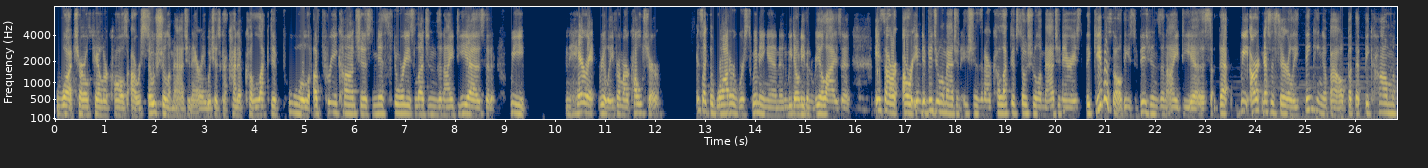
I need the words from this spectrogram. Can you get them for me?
what Charles Taylor calls our social imaginary, which is a kind of collective pool of pre conscious myths, stories, legends, and ideas that we inherit really from our culture it's like the water we're swimming in and we don't even realize it it's our our individual imaginations and our collective social imaginaries that give us all these visions and ideas that we aren't necessarily thinking about but that become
